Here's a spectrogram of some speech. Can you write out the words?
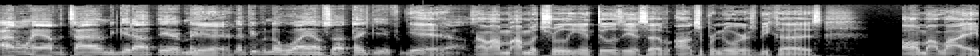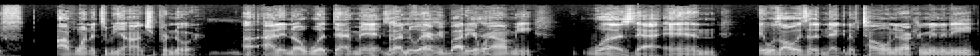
I don't have the time to get out there and make, Yeah. let people know who I am. So I thank you for being Yeah. I'm, I'm I'm a truly enthusiast of entrepreneurs because all my life I've wanted to be an entrepreneur. Mm-hmm. I, I didn't know what that meant, but I knew everybody Yeah. around me was that, and it was always a negative tone in our community.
